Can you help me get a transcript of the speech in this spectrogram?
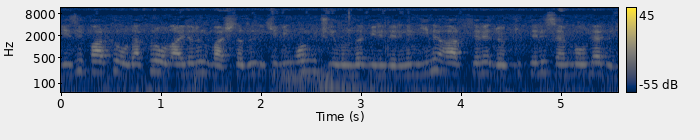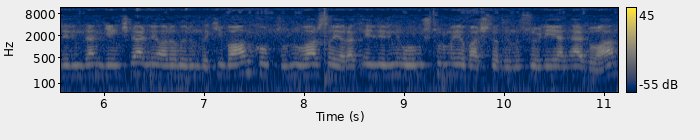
Gezi Parkı odaklı olayların başladığı 2013 yılında birilerinin yine harflere döktükleri semboller üzerinden gençlerle aralarındaki bağın koptuğunu varsayarak ellerini ovuşturmaya başladığını söyleyen Erdoğan,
